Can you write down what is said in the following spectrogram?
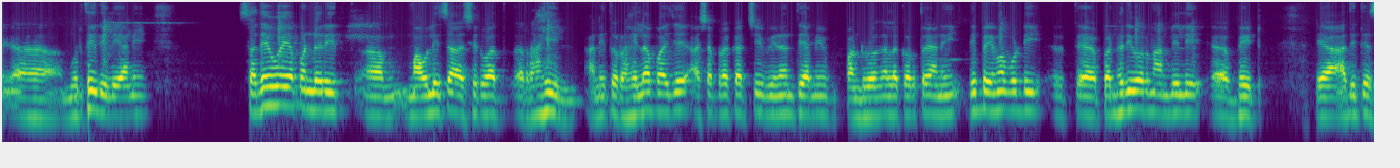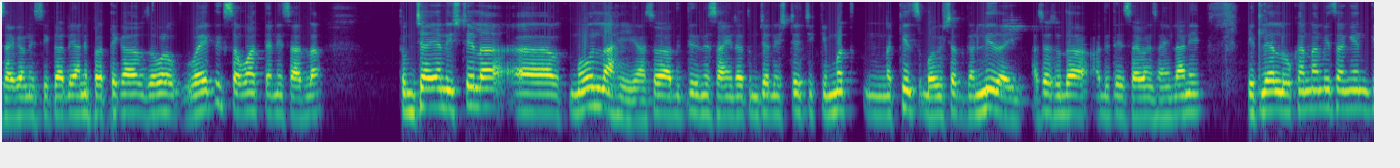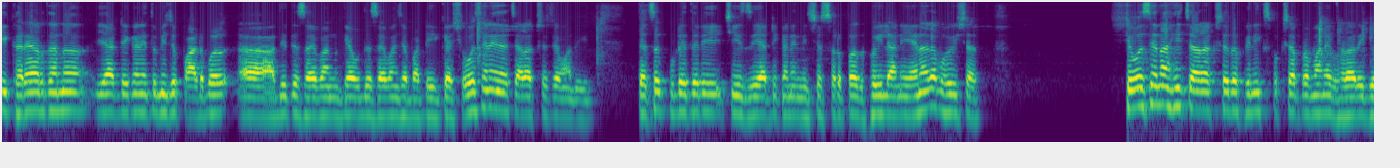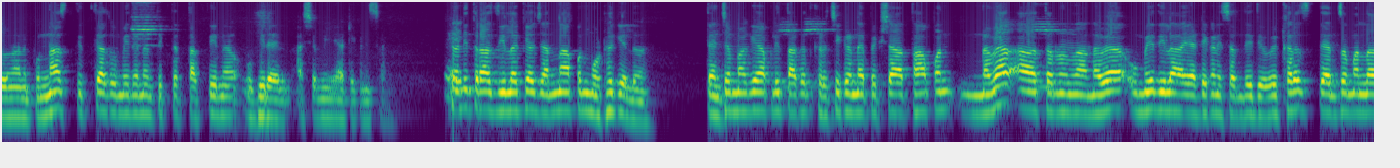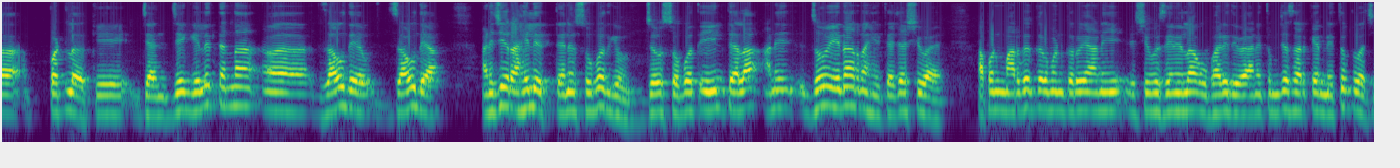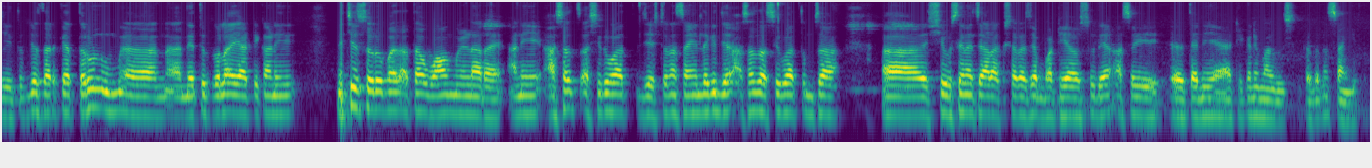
मूर्ती दिली आणि सदैव या पंढरीत माऊलीचा आशीर्वाद राहील आणि तो राहिला पाहिजे अशा प्रकारची विनंती आम्ही पांडुरंगाला करतोय आणि ती प्रेमापोटी त्या पंढरीवरून आणलेली भेट या आदित्य साहेबांनी स्वीकारली आणि प्रत्येकाजवळ वैयक्तिक संवाद त्यांनी साधला. तुमच्या या निष्ठेला मोल नाही असं आदित्यने सांगितलं. तुमच्या निष्ठेची किंमत नक्कीच भविष्यात गणली जाईल असं सुद्धा आदित्य साहेबांनी सांगितलं. आणि इथल्या लोकांना मी सांगेन की खऱ्या अर्थानं या ठिकाणी तुम्ही जे पाठबळ आदित्य साहेबांना किंवा उद्धव साहेबांच्या पाठी किंवा शिवसेनेच्या चार अक्षरच्या मागे त्याचं कुठेतरी चीज या ठिकाणी निश्चित स्वरूपात होईल आणि येणाऱ्या भविष्यात शिवसेना ही चार अक्षर फिनिक्स पक्षाप्रमाणे भरारी घेऊन आणि पुन्हा तितक्याच उमेदीनं तितक्या ताकदीनं उभी राहील असे मी या ठिकाणी सांगेन. त्यांनी त्रास दिला किंवा ज्यांना आपण मोठं केलं त्यांच्या मागे आपली ताकद खर्ची करण्यापेक्षा आता आपण नव्या तरुणांना नव्या उमेदीला या ठिकाणी संधी देऊ. खरंच त्यांचं मला पटलं की ज्यां जे गेलेत त्यांना जाऊ दे जाऊ द्या आणि जे राहिलेत त्याने सोबत घेऊन जो सोबत येईल त्याला आणि जो येणार नाही त्याच्याशिवाय आपण मार्गक्रमण करूया आणि शिवसेनेला उभारी देऊया. आणि तुमच्यासारख्या नेतृत्वाची तुमच्यासारख्या तरुण नेतृत्वाला या ठिकाणी निश्चित स्वरूपात आता वाव मिळणार आहे. आणि असाच आशीर्वाद ज्येष्ठांना सांगितलं की जे- असाच आशीर्वाद तुमचा शिवसेना चार अक्षराच्या पाठी असू द्या असंही त्यांनी या ठिकाणी मार्गदर्शन करताना सांगितलं.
